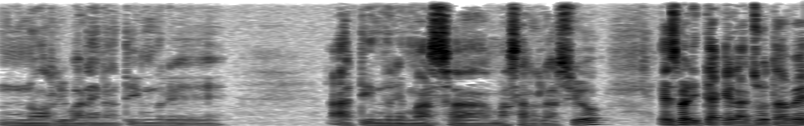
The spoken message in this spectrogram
no arribaran a tindre a tindre massa, massa relació. És veritat que la JB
